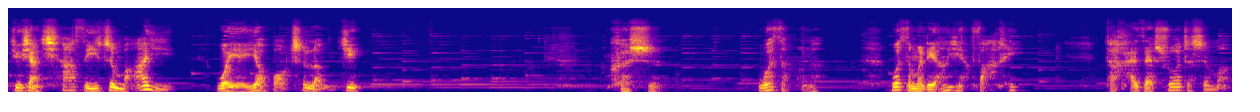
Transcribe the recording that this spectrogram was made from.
就像掐死一只蚂蚁，我也要保持冷静。可是，我怎么了？我怎么两眼发黑？他还在说着什么？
